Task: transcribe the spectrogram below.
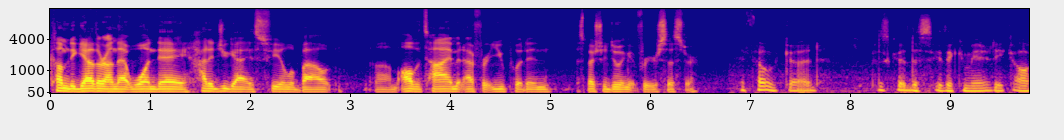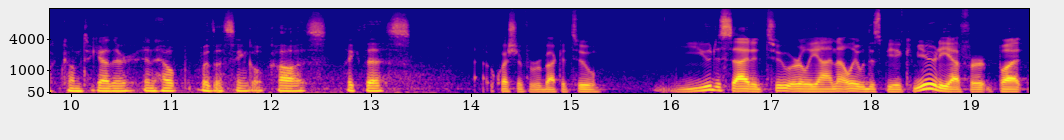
come together on that one day, how did you guys feel about um, all the time and effort you put in, especially doing it for your sister? It felt good. It was good to see the community all come together and help with a single cause like this. A question for Rebecca, too. You decided too early on, not only would this be a community effort, but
